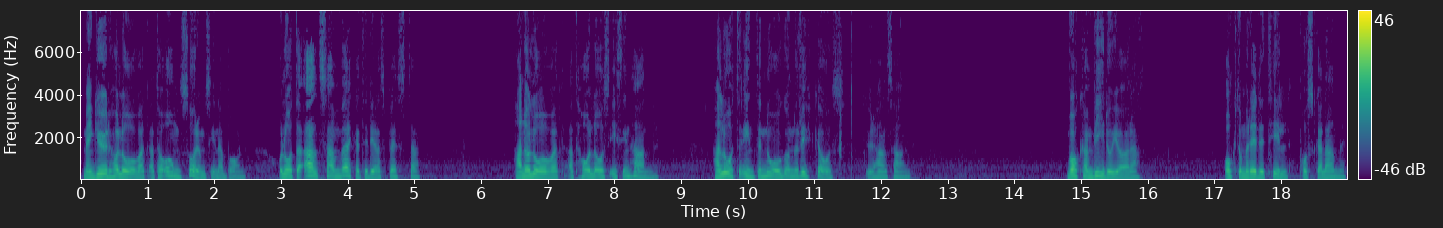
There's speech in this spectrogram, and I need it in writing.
Men Gud har lovat att ha omsorg om sina barn och låta allt samverka till deras bästa. Han har lovat att hålla oss i sin hand. Han låter inte någon rycka oss ur hans hand. Vad kan vi då göra? Och de redde till påskalammet.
